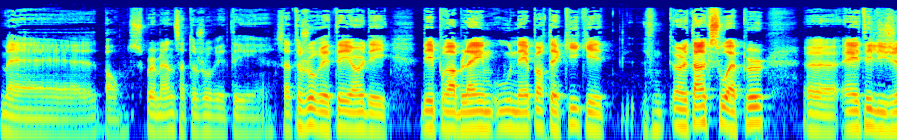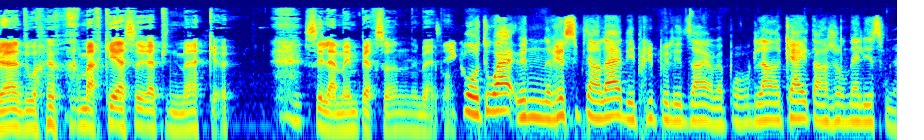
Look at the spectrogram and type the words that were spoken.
Mais bon, Superman, ça a toujours été, ça a toujours été un des, des problèmes où n'importe qui qui est, un temps que soit peu, euh, intelligent doit remarquer assez rapidement que c'est la même personne. Ben, bon. Il côtoie une récipiendaire des prix Pulitzer là, pour de l'enquête en journalisme. là.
